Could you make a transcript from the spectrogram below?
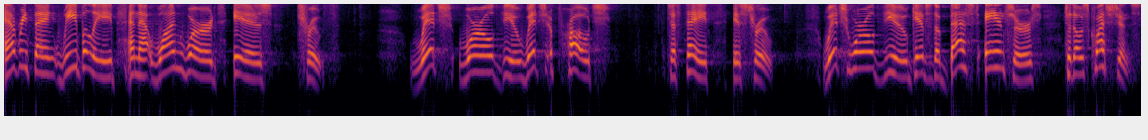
everything we believe, and that one word is truth. Which worldview, which approach to faith is true? Which worldview gives the best answers to those questions?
